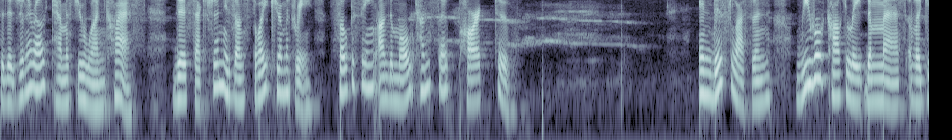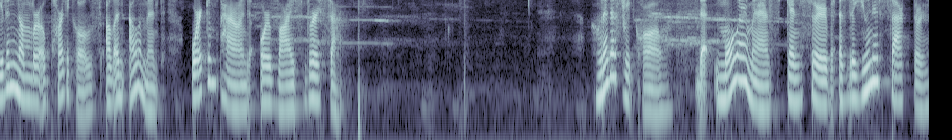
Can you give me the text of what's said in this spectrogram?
to the General Chemistry 1 class. This section is on stoichiometry, focusing on the mole concept part 2. In this lesson, we will calculate the mass of a given number of particles of an element or compound or vice versa. Let us recall that molar mass can serve as the unit factor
